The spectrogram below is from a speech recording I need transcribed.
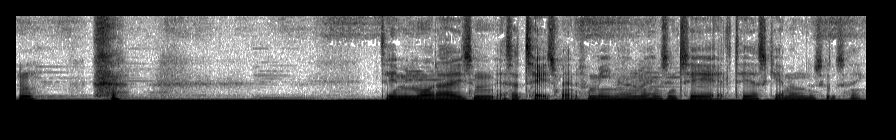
nu. det er min mor, der er ligesom, altså, talsmand for menigheden med hensyn til alt det, der sker med ungdomshuset. Ikke?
